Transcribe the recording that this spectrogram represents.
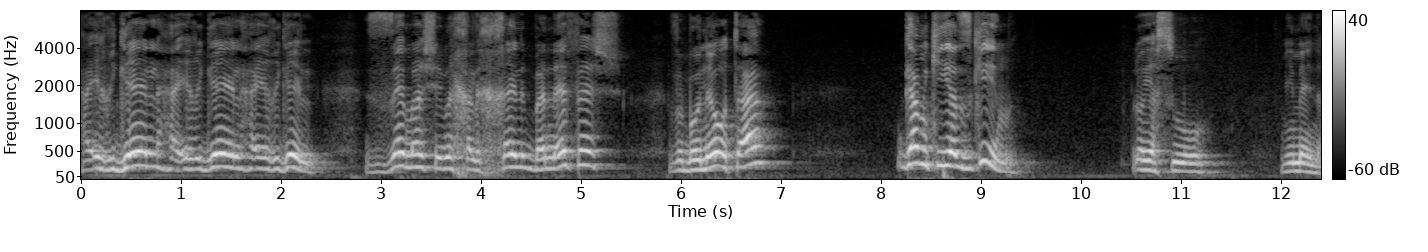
ההרגל, ההרגל, ההרגל. זה מה שמחלחל בנפש ובונה אותה, גם כי יזקין, לא יסור ממנה.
